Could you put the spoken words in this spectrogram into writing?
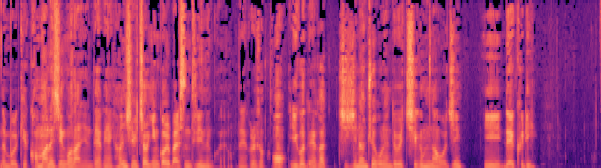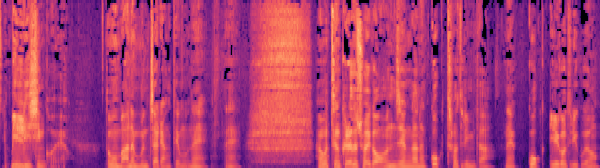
네, 뭐 이렇게 거만해진 건 아닌데 그냥 현실적인 걸 말씀드리는 거예요. 네, 그래서 어 이거 내가 지지난주에 보냈는데 왜 지금 나오지? 이 내 글이 밀리신 거예요. 너무 많은 문자량 때문에. 네. 아무튼 그래도 저희가 언젠가는 꼭 틀어드립니다. 네, 꼭 읽어드리고요.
